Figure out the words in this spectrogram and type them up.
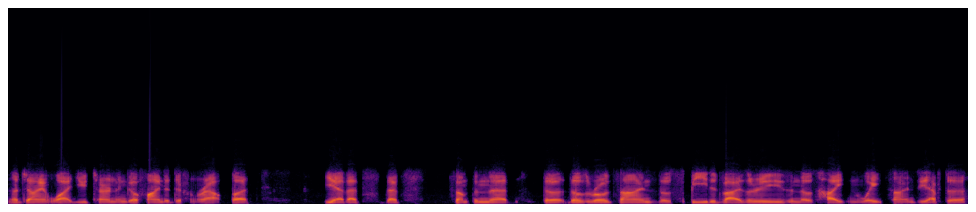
a giant wide U-turn, and go find a different route. But yeah, that's that's something that the, those road signs, those speed advisories, and those height and weight signs you have to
